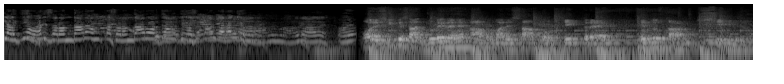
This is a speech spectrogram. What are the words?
लड़की हमारी शर्मदार है हमका शर्मदार होते हैं हम कैसे काम करेंगे? और इसी के साथ जुड़े रहे आप हमारे साथ और देखते रहे हिंदुस्तान सीबी न्यूज़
